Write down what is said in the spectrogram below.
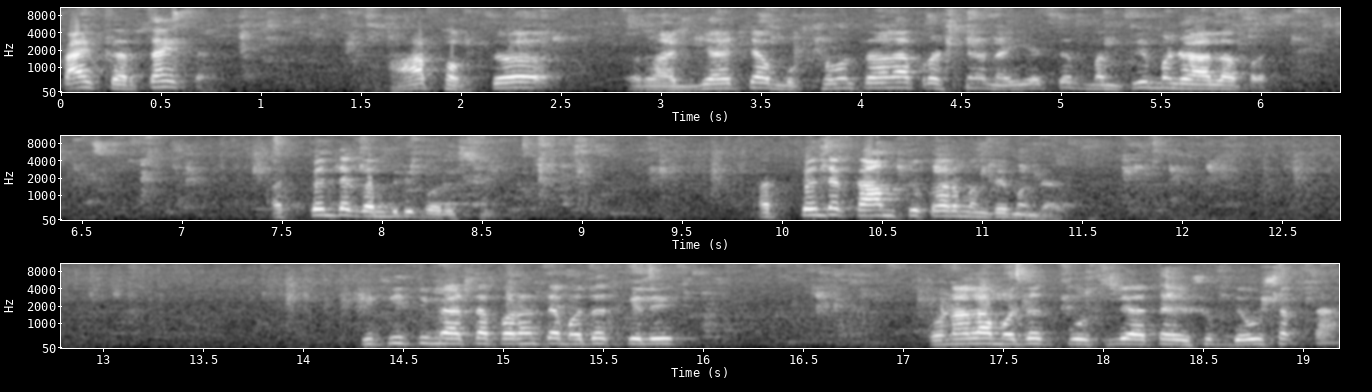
काय करताय का? हा फक्त राज्याच्या मुख्यमंत्र्यांना प्रश्न नाही आहे तर मंत्रिमंडळाला प्रश्न. अत्यंत गंभीर परिस्थिती. अत्यंत काम चुकार मंत्रिमंडळ. किती तुम्ही आतापर्यंत मदत केली? कोणाला मदत पोचली आता हिशोब देऊ शकता?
